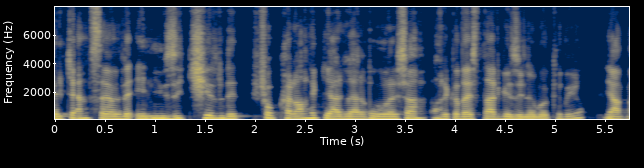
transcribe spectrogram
Backend ise öyle el yüzü kirli, çok karanlık yerlerde uğraşan arkadaşlar gözüyle bakılıyor. Yani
